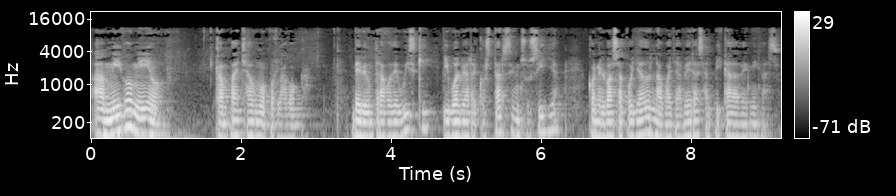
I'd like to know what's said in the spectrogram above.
Amigo mío. Campa echa humo por la boca. Bebe un trago de whisky y vuelve a recostarse en su silla con el vaso apoyado en la guayabera salpicada de migas.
